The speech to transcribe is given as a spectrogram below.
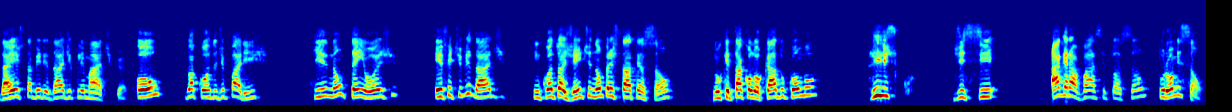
da estabilidade climática ou do Acordo de Paris, que não tem hoje efetividade enquanto a gente não prestar atenção no que está colocado como risco de se agravar a situação por omissão.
